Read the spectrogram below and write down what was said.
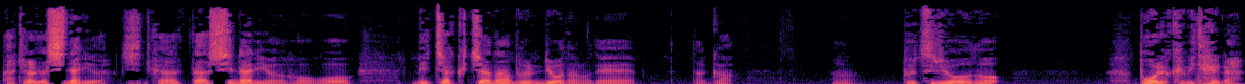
あ、キャラクターシナリオだ。キャラクターシナリオの方も、めちゃくちゃな分量なので、なんか、うん、物量の暴力みたいな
